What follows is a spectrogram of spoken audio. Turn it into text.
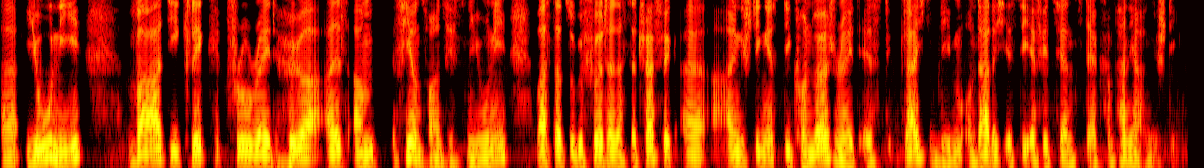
Äh, Juni war die Click-Through-Rate höher als am 24. Juni, was dazu geführt hat, dass der Traffic äh, angestiegen ist, die Conversion Rate ist gleich geblieben und dadurch ist die Effizienz der Kampagne angestiegen.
